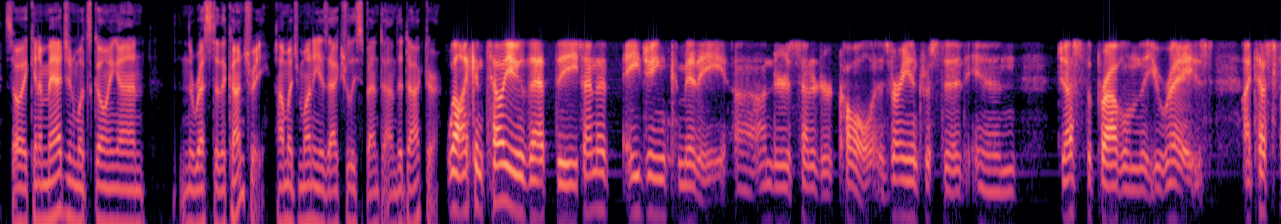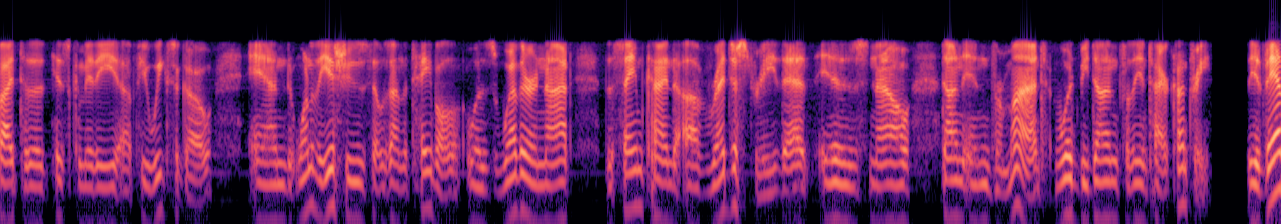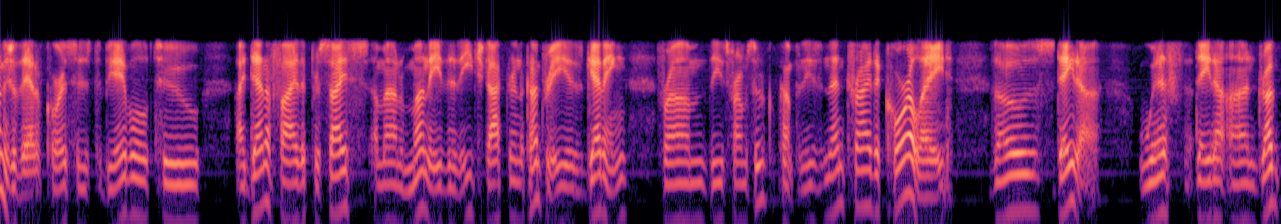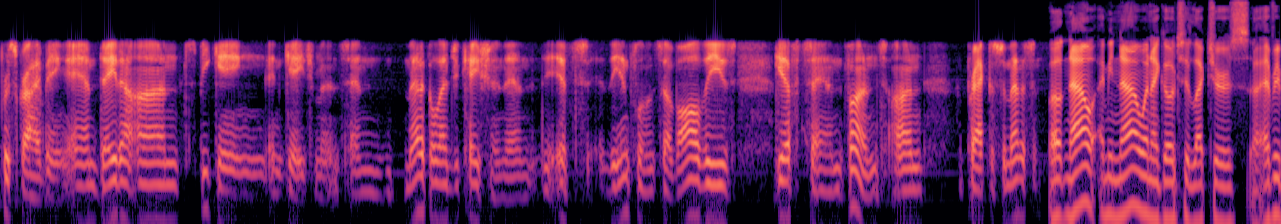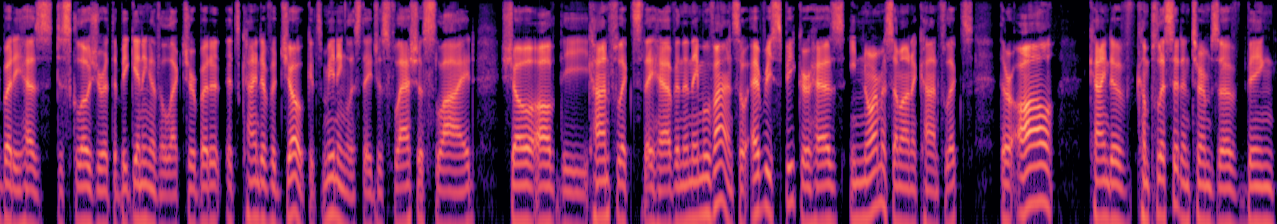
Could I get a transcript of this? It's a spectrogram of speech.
So I can imagine what's going on in the rest of the country. How much money is actually spent on the doctor? Well, I can tell you that the Senate Aging Committee uh, under Senator Kohl is very interested in just the problem that you raised. I testified to his committee a few weeks ago, and one of the issues that was on the table was whether or not the same kind of registry that is now done in Vermont would be done for the entire country. The advantage of that, of course, is to be able to identify the precise amount of money that each doctor in the country is getting from these pharmaceutical companies and then try to correlate those data with data on drug prescribing and data on speaking engagements and medical education and it's the influence of all these gifts and funds on practice of medicine. Well, now, I mean, now when I go to lectures, uh, everybody has disclosure at the beginning of the lecture, but it, it's kind of a joke. It's meaningless. They just flash a slide, show all the conflicts they have, and then they move on. So every speaker has enormous amount of conflicts. They're all kind of complicit in terms of being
